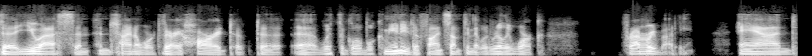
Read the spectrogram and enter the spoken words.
the U.S. And, and China worked very hard to, to uh, with the global community to find something that would really work for everybody. And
